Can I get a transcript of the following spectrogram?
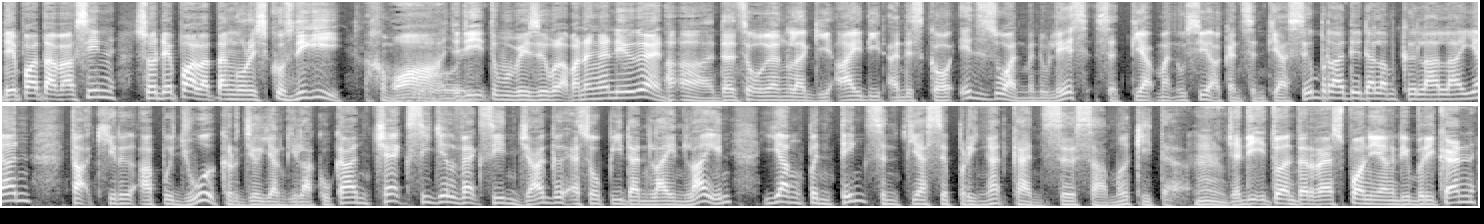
Depa tak vaksin so depa lah tanggung risiko sendiri. Wah Boy. jadi itu berbeza pula pandangan dia kan? Uh-uh. dan seorang lagi ID underscore Izzwan menulis setiap manusia akan sentiasa berada dalam kelalaian. Tak kira apa jua kerja kerja yang dilakukan, cek sijil vaksin, jaga SOP dan lain-lain. Yang penting sentiasa peringatkan sesama kita. Hmm, jadi itu antara respon yang diberikan.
